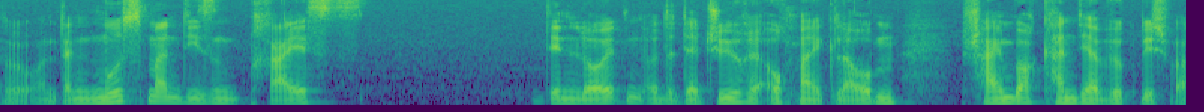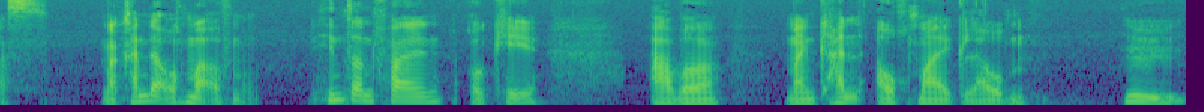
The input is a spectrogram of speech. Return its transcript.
So. Und dann muss man diesen Preis den Leuten oder der Jury auch mal glauben, scheinbar kann der wirklich was. Man kann da auch mal auf den Hintern fallen, okay, aber man kann auch mal glauben. Hm.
